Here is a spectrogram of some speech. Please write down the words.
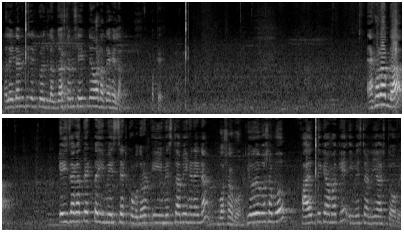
তাহলে এটা আমি ডিলিট করে দিলাম জাস্ট আমি শেপ নেওয়াটা দেখাইলাম। ওকে এখন আমরা এই জায়গাতে একটা ইমেজ সেট করব। ধরুন এই ইমেজটা আমি এখানে না বসাবো। কীভাবে বসাবো? ফাইল থেকে আমাকে ইমেজটা নিয়ে আসতে হবে।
